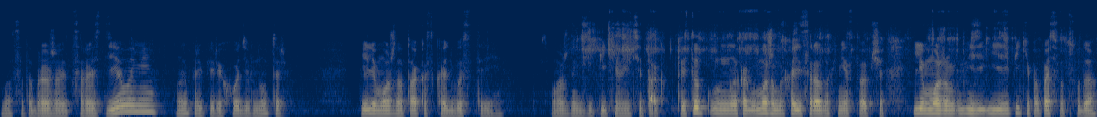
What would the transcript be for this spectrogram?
У нас отображается разделами. Ну и при переходе внутрь. Или можно так искать быстрее можно EasyPick найти так. То есть тут ну, как бы можем заходить с разных мест вообще. Или можем EasyPick попасть вот сюда.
